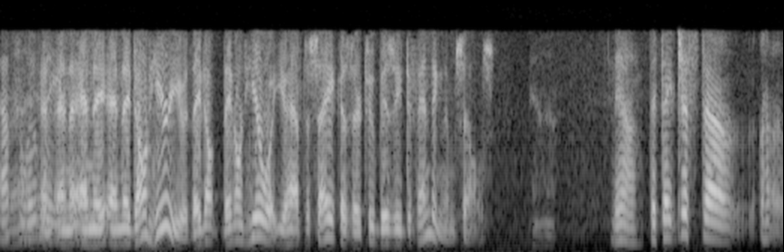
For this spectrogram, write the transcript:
Absolutely. And and, and they and they don't hear you. They don't they don't hear what you have to say because they're too busy defending themselves. Yeah. Yeah, that they just uh, uh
